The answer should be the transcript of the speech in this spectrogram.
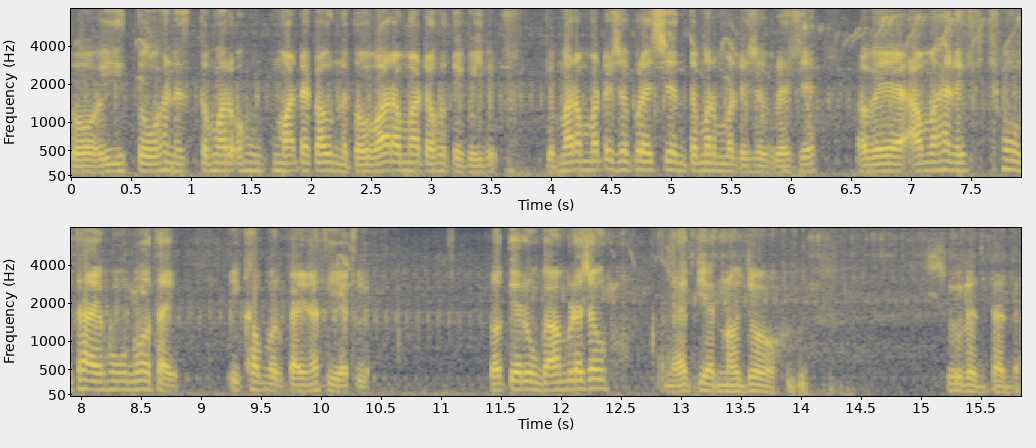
તો એ તો હોય ને, તમારો હું માટે કહું ને, તો મારા માટે હોતે કહી દઉં કે મારા માટે સરપ્રાઈઝ છે ને તમારા માટે સરપ્રાઈઝ છે. હવે આમાં હે ને, શું થાય, શું ન થાય એ ખબર કાંઈ નથી એટલે. તો અત્યારે હું ગામડે છું અને અત્યારનો જો સુરત દાદા.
